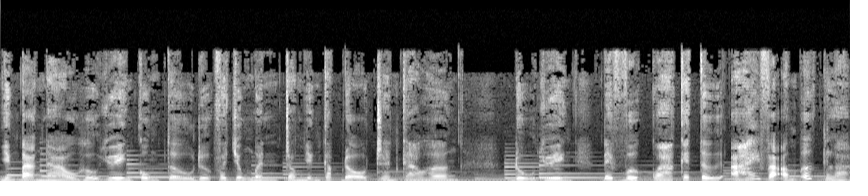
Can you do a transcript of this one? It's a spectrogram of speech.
những bạn nào hữu duyên cùng tựu được với chúng mình trong những cấp độ trên cao hơn đủ duyên để vượt qua cái tự ái và ấm ức là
